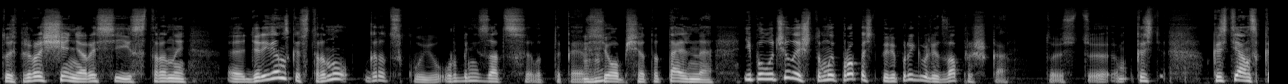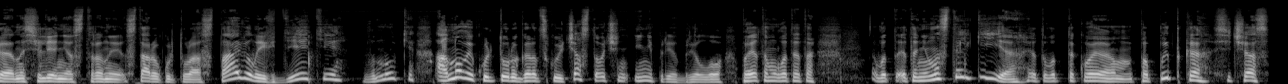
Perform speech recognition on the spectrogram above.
то есть превращение России из страны Э, деревенской в страну городскую, урбанизация вот такая угу. всеобщая, тотальная. И получилось, что мы пропасть перепрыгивали в два прыжка. То есть э, крести... крестьянское население страны старую культуру оставило, их дети, внуки, а новую культуру городскую часто очень и не приобрело. Поэтому вот это, вот это не ностальгия, это вот такая попытка сейчас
